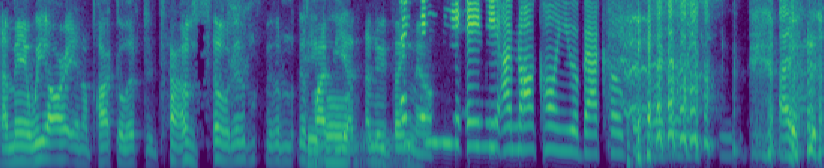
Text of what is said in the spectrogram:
I mean, we are in apocalyptic times, so this, this might be a, a new thing now. Amy, Amy, I'm not calling you a backhoe. please. I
